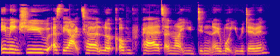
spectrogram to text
it makes you as the actor look unprepared and like you didn't know what you were doing.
